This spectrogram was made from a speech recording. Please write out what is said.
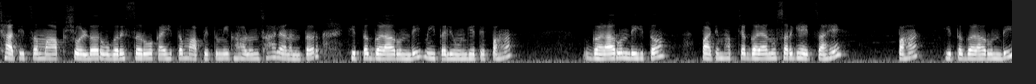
छातीचं माप शोल्डर वगैरे सर्व काही इथं मापे तुम्ही घालून झाल्यानंतर इथं गळा रुंदी मी इथं लिहून घेते पहा. गळा रुंदी इथं पाठीमागच्या गळ्यानुसार घ्यायचं आहे. पहा इथं गळा रुंदी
